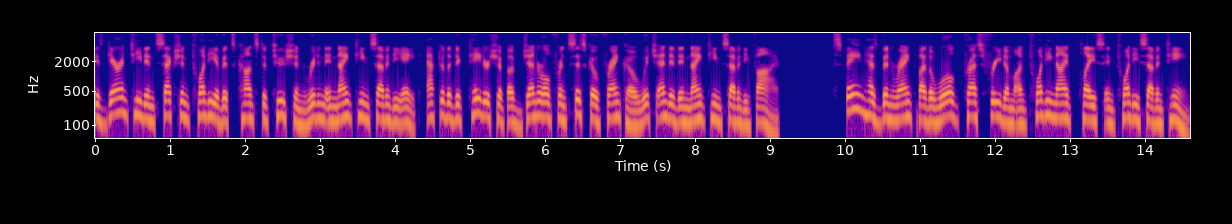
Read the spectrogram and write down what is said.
is guaranteed in Section 20 of its constitution written in 1978, after the dictatorship of General Francisco Franco which ended in 1975. Spain has been ranked by the World Press Freedom on 29th place in 2017.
